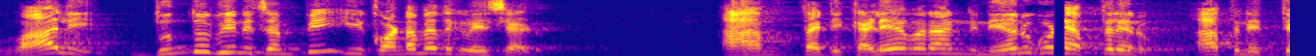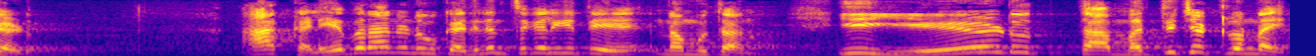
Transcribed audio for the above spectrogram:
వాలి దుందుభిని చంపి ఈ కొండ మీదకి వేశాడు. అంతటి కళేబరాన్ని నేను కూడా ఎత్తలేను. అతను ఎత్తాడు. ఆ కళేబరాన్ని నువ్వు కదిలించగలిగితే నమ్ముతాను. ఈ ఏడు త మద్ది చెట్లు ఉన్నాయి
